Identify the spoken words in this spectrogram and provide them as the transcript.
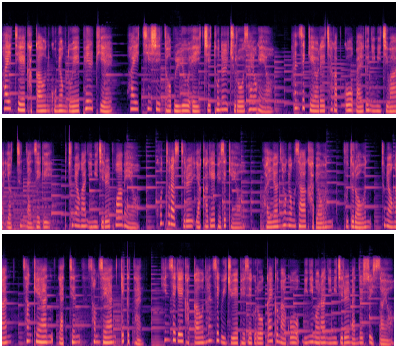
화이트에 가까운 고명도의 페일 PL, 화이트 CWH 톤을 주로 사용해요. 한색 계열의 차갑고 맑은 이미지와 옅은 난색의 투명한 이미지를 포함해요. 콘트라스트를 약하게 배색해요. 관련 형용사 가벼운, 부드러운, 투명한, 상쾌한, 얕은, 섬세한, 깨끗한. 흰색에 가까운 한색 위주의 배색으로 깔끔하고 미니멀한 이미지를 만들 수 있어요.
